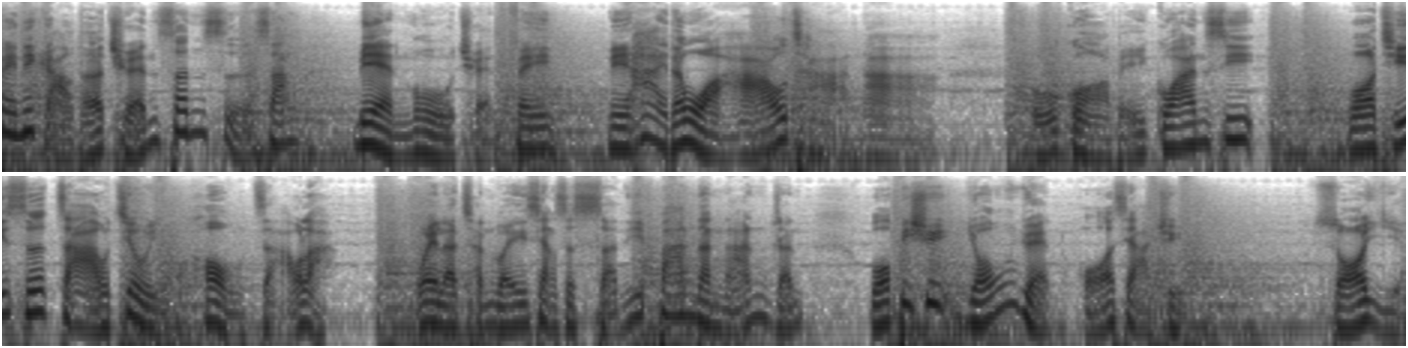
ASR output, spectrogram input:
被你搞得全身是伤，面目全非，你害得我好惨啊！不过没关系，我其实早就有后着了。为了成为像是神一般的男人，我必须永远活下去。所以，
